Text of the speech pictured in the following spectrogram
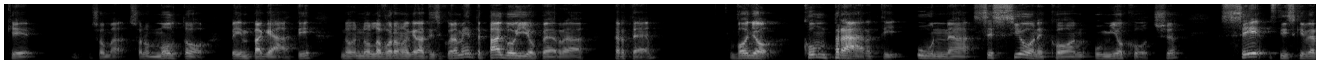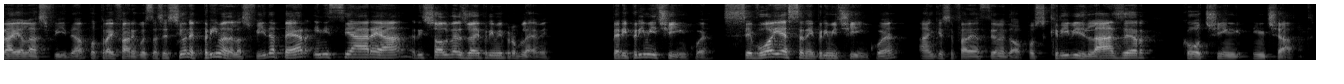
che insomma sono molto ben pagati, no, non lavorano gratis sicuramente, pago io per, per te, voglio comprarti una sessione con un mio coach. Se ti iscriverai alla sfida, potrai fare questa sessione prima della sfida per iniziare a risolvere già i primi problemi per i primi 5. Se vuoi essere nei primi 5, anche se fai azione dopo, scrivi laser coaching in chat.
